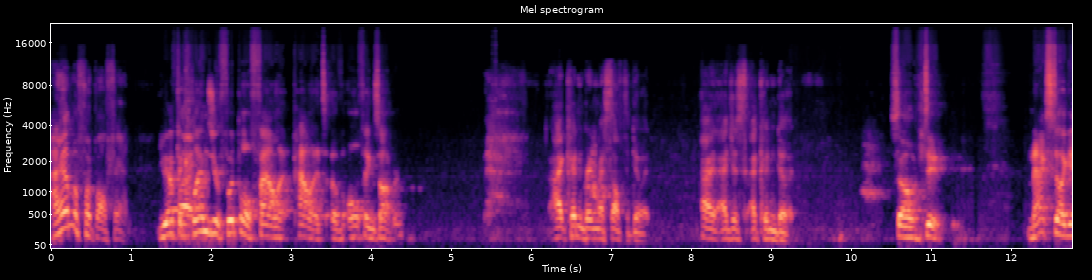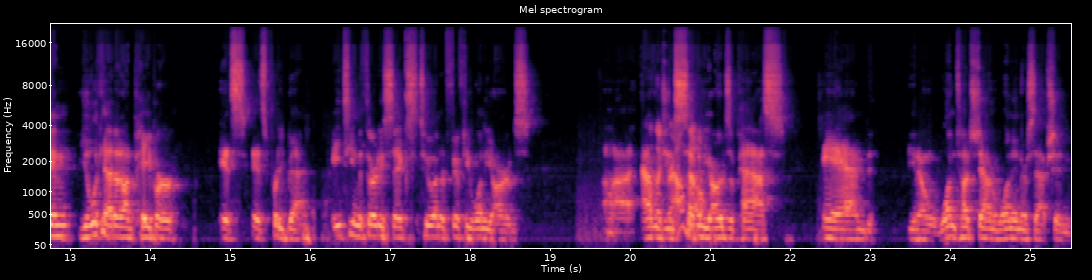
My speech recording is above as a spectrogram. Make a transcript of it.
I am a football fan. You have to cleanse your football palate, palate of all things Auburn. I couldn't bring myself to do it. I, I just I couldn't do it. So, dude, Max Duggan, you look at it on paper, it's it's pretty bad. 18 to 36, 251 yards, uh, averaging ground, seven though. yards a pass, and you know one touchdown, one interception.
